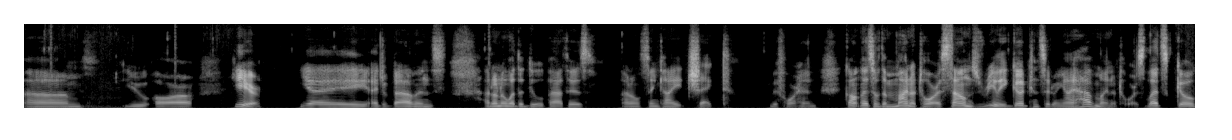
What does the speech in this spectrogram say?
Um, you are here. Yay, Edge of Balance. I don't know what the dual path is. I don't think I checked beforehand. Gauntlets of the Minotaur sounds really good considering I have Minotaurs. Let's go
